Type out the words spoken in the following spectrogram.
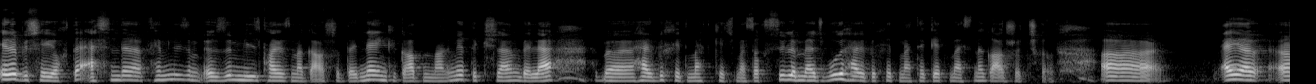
elə bir şey yoxdur. Əslində feminizm özü militarizmə qarşıdır. Nəinki qadınların, ümumiyyətlə kişilərin belə e, hərbi xidmət keçməsi, xüsusilə məcburi hərbi xidmətə getməsinə qarşı çıxır. E, əgər e,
